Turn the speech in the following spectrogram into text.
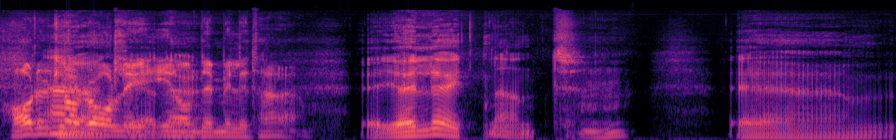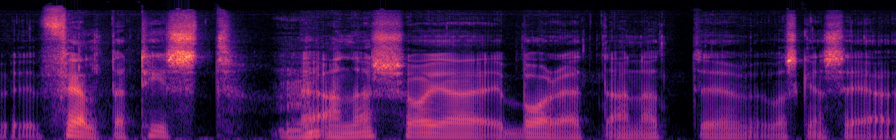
Har du någon roll i, inom det militära? Eh, Jag är löjtnant. Mhm. Eh, fältartist. Mm. Annars har jag bara ett annat, eh, vad ska jag säga, eh,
